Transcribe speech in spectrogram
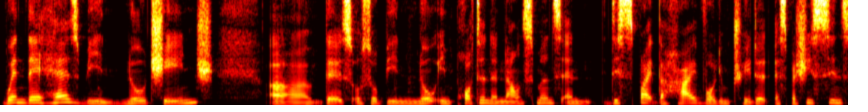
when there has been no change? Uh, there's also been no important announcements, and despite the high volume traded, especially since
